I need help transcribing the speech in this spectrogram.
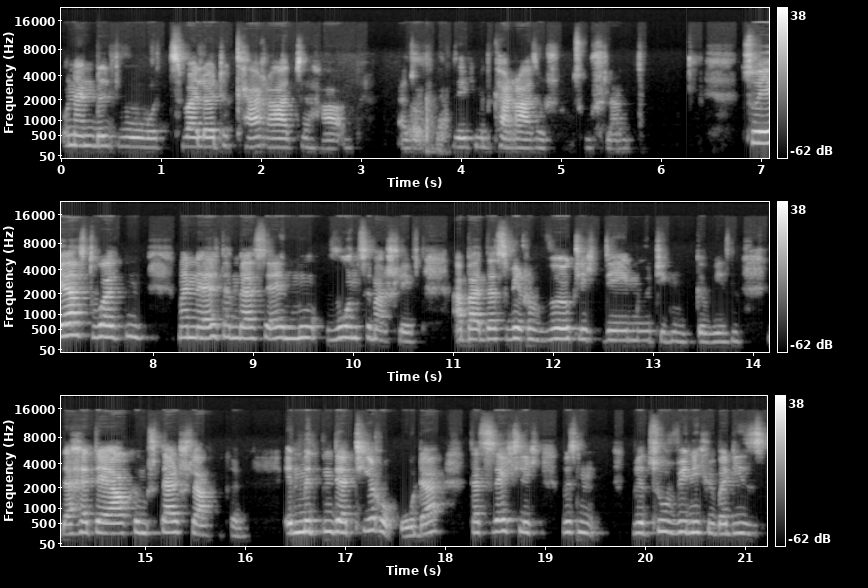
und ein Bild, wo zwei Leute Karate haben. Also sich mit Karate zuschlagen. Zuerst wollten meine Eltern, dass er im Wohnzimmer schläft, aber das wäre wirklich demütigend gewesen. Da hätte er auch im Stall schlafen können inmitten der Tiere, oder? Tatsächlich wissen wir zu wenig über diese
